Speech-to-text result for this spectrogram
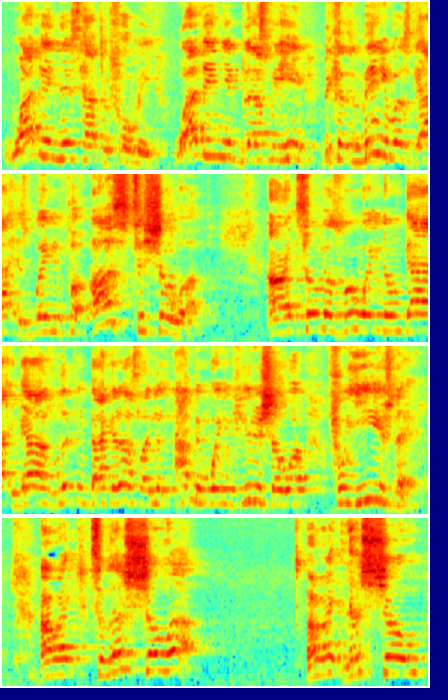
Why didn't this happen for me? Why didn't you bless me here? Because many of us, God is waiting for us to show up. All right, some of us, we're waiting on God, and God's looking back at us like, look, I've been waiting for you to show up for years now. All right, so let's show up. All right, let's show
